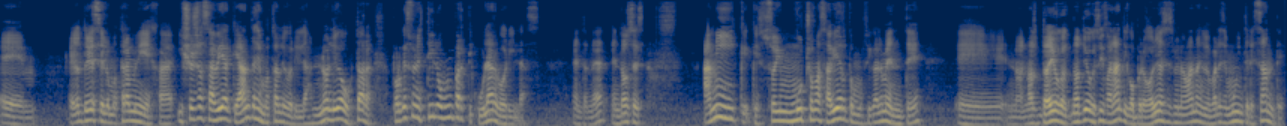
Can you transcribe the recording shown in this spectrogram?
eh, el otro día se lo mostré a mi vieja y yo ya sabía que antes de mostrarle gorilas no le iba a gustar, porque es un estilo muy particular gorilas. ¿Entendés? Entonces, a mí, que, soy mucho más abierto musicalmente, eh, no, te digo que, no digo que soy fanático, pero Gorilas es una banda que me parece muy interesante.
